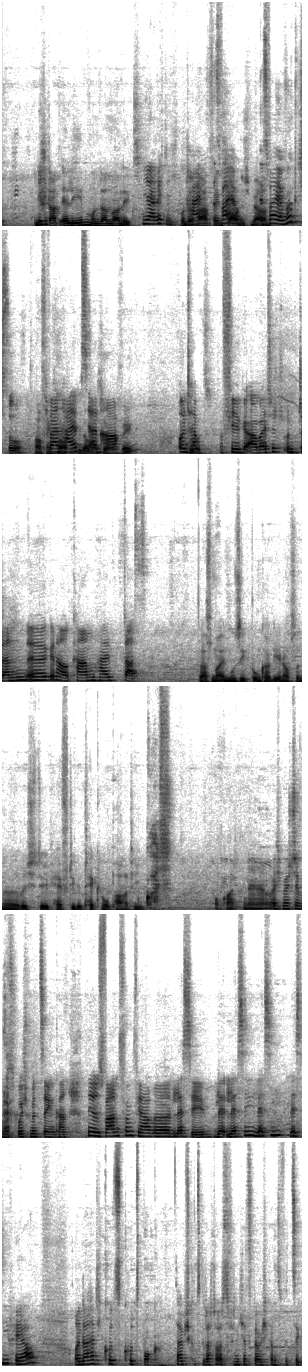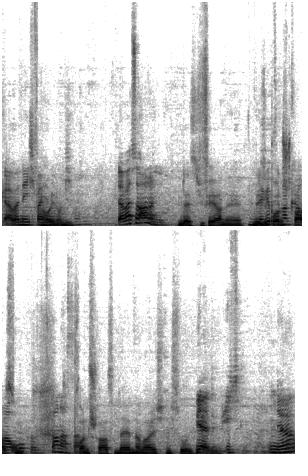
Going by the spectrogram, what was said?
die Ich- Stadt erleben und dann war nichts. Ja, richtig. Und danach Halb- es fängst du ja, auch nicht mehr an. Es war ja wirklich so. Danach Ich war ein halbes Jahr in Aachen und habe viel gearbeitet und dann, äh, genau, kam halt das. Lass mal in den Musikbunker gehen auf so eine richtig heftige Techno-Party. Gott. Oh Gott, ne. Ich möchte was, wo ich mitsingen kann. Nee, das waren fünf Jahre Lassie. Lassie? Lassie? Lassie Fair. Und da hatte ich kurz, kurz Bock. Da habe ich kurz gedacht, oh, das finde ich jetzt, glaube ich, ganz witzig. Aber nee, ich war hier ich noch nie. Da warst du auch noch nie. Lässt fair, nee. Da Diese. Donnerstag. Frontstraßenläden, da war ich nicht so. Ja, ich Ja.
